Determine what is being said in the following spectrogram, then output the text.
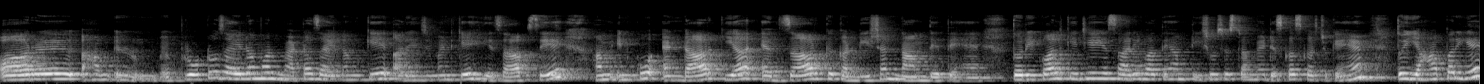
और हम, प्रोटोजाइलम और मेटाजाइलम के अरेंजमेंट के हिसाब से हम इनको एंडार्क या एग्जार्क कंडीशन नाम देते हैं। तो रिकॉल कीजिए, ये सारी बातें हम टिश्यू सिस्टम में डिस्कस कर चुके हैं। तो यहाँ पर ये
